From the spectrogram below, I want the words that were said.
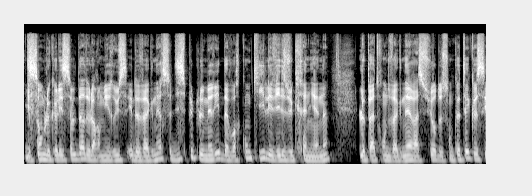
Il semble que les soldats de l'armée russe et de Wagner se disputent le mérite d'avoir conquis les villes ukrainiennes. Le patron de Wagner assure de son côté que ses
